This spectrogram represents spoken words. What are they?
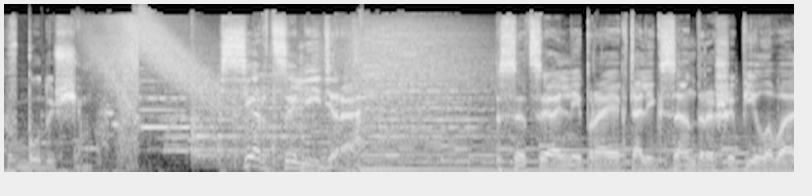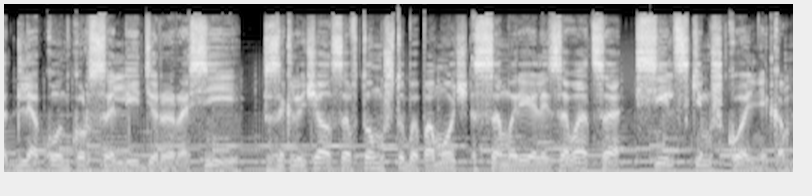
в будущем. Сердце лидера. Социальный проект Александра Шипилова для конкурса «Лидеры России» заключался в том, чтобы помочь самореализоваться сельским школьникам.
